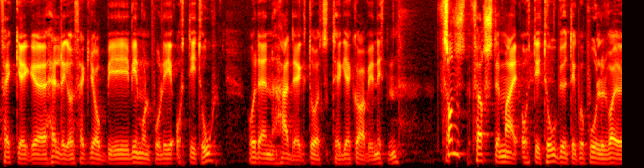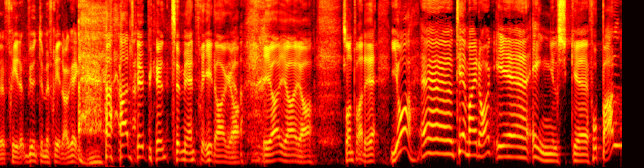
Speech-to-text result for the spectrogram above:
fikk jeg heldigere fikk jobb i Vinmonopolet i 82. Og den hadde jeg da til jeg gikk av i 19. Sånn. 1. mai 82 begynte jeg på polet. Begynte med fridag, jeg. det begynte med en fridag, ja. Ja, ja, ja. Sånt var det. Ja, eh, temaet i dag er engelsk eh, fotball.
